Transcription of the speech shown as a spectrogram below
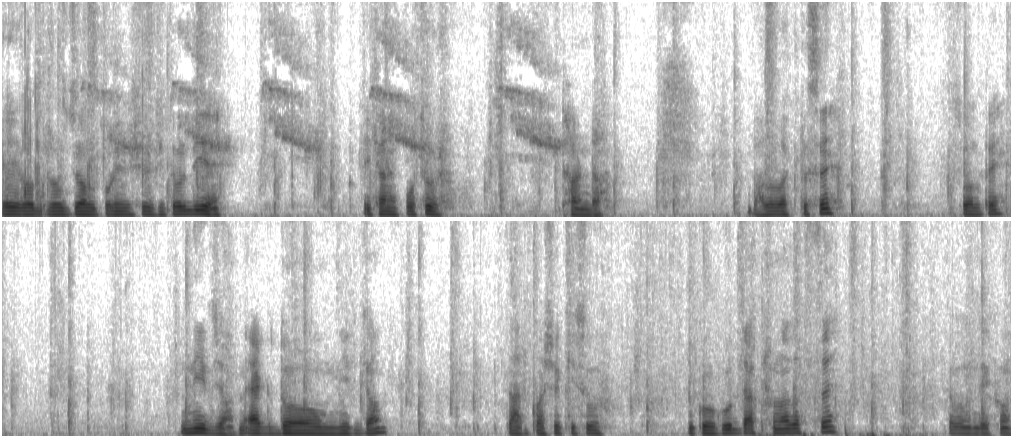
এই রৌদ্র রৌদ্রোজ্জ্বল পরিবেশের ভিতর দিয়ে এখানে প্রচুর ঠান্ডা। ভালো লাগতেছে। চলতে নির্জন, একদম নির্জন। চারপাশে কিছু কুকুর ডাক শোনা যাচ্ছে। এবং দেখুন,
